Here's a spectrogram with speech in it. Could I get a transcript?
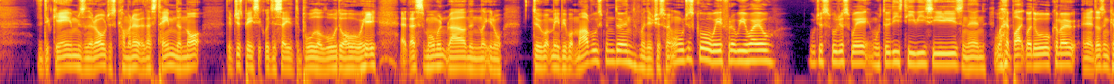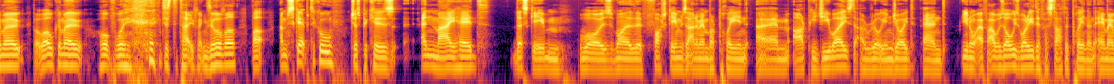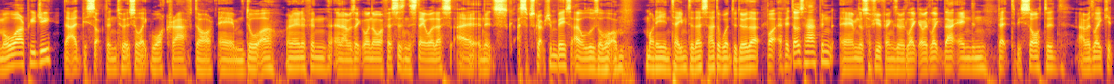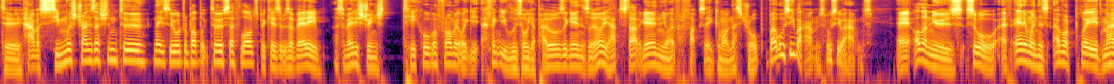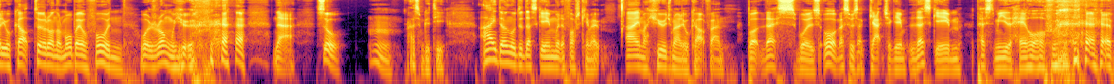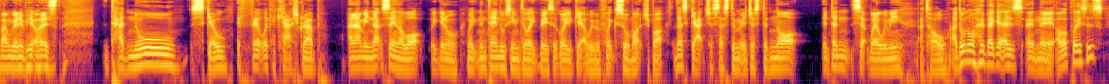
the, the games, and they're all just coming out at this time. They're not. They've just basically decided to blow the load all away at this moment, rather than like you know do what maybe what Marvel's been doing, where they've just went, well, we'll just go away for a wee while. We'll just we'll just wait. We'll do these TV series, and then Black Widow will come out, and it doesn't come out, but will come out hopefully, just to tie things over. But I'm skeptical just because in my head, this game was one of the first games that I remember playing um, RPG wise that I really enjoyed. And you know, if I was always worried if I started playing an MMORPG that I'd be sucked into it, so like Warcraft or um, Dota or anything, and I was like, oh no, if this isn't the style of this uh, and it's a subscription base, I'll lose a lot of money and time to this. I don't want to do that. But if it does happen, um, there's a few things I would like. I would like that ending bit to be sorted. I would like it to have a seamless transition to Knights of the Old Republic 2 Sith Lords because it was a very, it's a very strange takeover from it. Like I think you lose all your powers again. It's like oh you have to start again. You're like for fuck's sake, come on, this trope. But we'll see what happens. We'll see what happens. Uh, other news. So, if anyone has ever played Mario Kart Tour on their mobile phone, what is wrong with you? nah. So, hmm, that's some good tea. I downloaded this game when it first came out. I'm a huge Mario Kart fan, but this was oh, this was a gacha game. This game pissed me the hell off, if I'm going to be honest had no skill. It felt like a cash grab. And I mean that's saying a lot. Like, you know, like Nintendo seemed to like basically get away with like so much, but this gacha system, it just did not it didn't sit well with me at all. I don't know how big it is in the other places,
